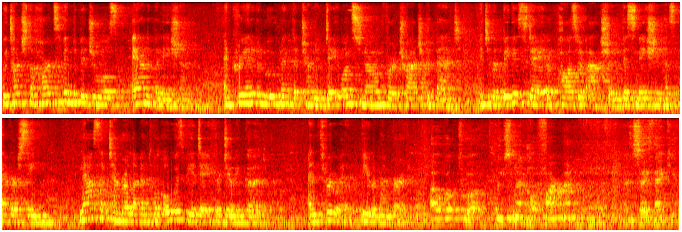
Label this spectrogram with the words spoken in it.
we touched the hearts of individuals and of a nation and created a movement that turned a day once known for a tragic event into the biggest day of positive action this nation has ever seen. Now September 11th will always be a day for doing good, and through it, be remembered. I will go to a policeman or fireman and say thank you.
